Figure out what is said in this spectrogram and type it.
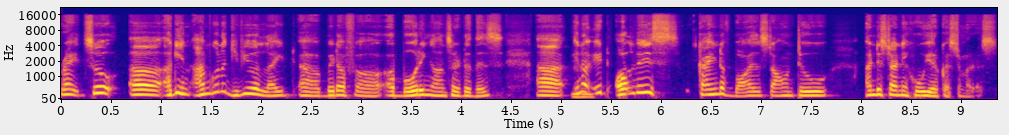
Right. So uh, again, I'm going to give you a light uh, bit of a, a, boring answer to this. Uh, you mm-hmm. know, it always kind of boils down to understanding who your customer is.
